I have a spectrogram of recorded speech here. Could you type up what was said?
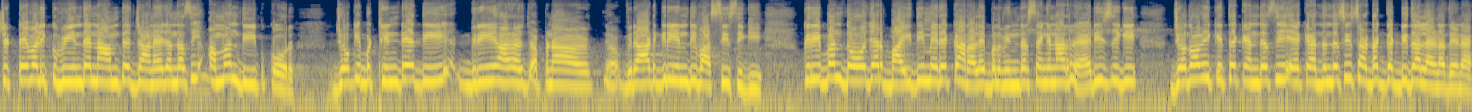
ਚਿੱਟੇ ਵਾਲੀ ਕੁਵੀਨ ਦੇ ਨਾਮ ਤੇ ਜਾਣਿਆ ਜਾਂਦਾ ਸੀ ਅਮਨਦੀਪ ਕੌਰ, ਜੋ ਕਿ ਬਠਿੰਡੇ ਦੀ ਗ੍ਰੀਨ ਆਪਣਾ ਵਿਰਾਟ ਗ੍ਰੀਨ ਦੀ ਵਾਸੀ ਸੀਗੀ। ਕਰੀਬਨ 2022 ਦੀ ਮੇਰੇ ਘਰ ਵਾਲੇ ਬਲਵਿੰਦਰ ਸਿੰਘ ਨਾਲ ਰਹਿ ਰਹੀ ਸੀਗੀ। ਜਦੋਂ ਵੀ ਕਿਤੇ ਕਹਿੰਦੇ ਸੀ, ਇਹ ਕਹਿ ਦਿੰਦੇ ਸੀ, ਸਾਡਾ ਗੱਡੀ ਦਾ ਲੈਣਾ ਦੇਣਾ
